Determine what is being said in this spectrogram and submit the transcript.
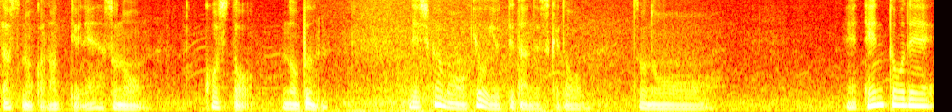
出すのかなっていうねそのコストの分。でしかも今日言ってたんですけどそのえ店頭で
